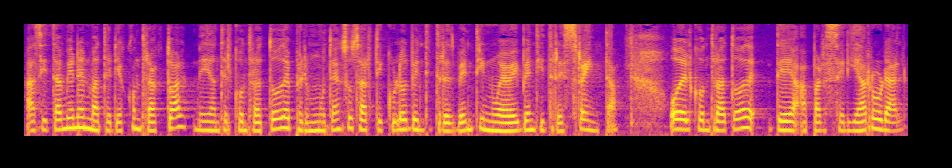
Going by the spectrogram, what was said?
así también en materia contractual mediante el contrato de permuta en sus artículos 2329 y 2330 o del contrato de, de aparcería rural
